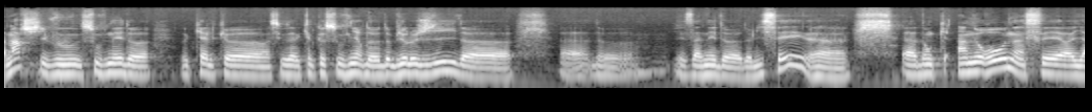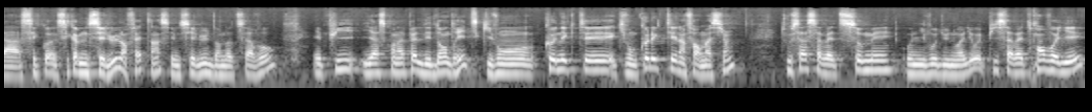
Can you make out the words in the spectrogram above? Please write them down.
marche? Si vous vous souvenez de, quelques, si vous avez quelques souvenirs de, biologie, de, euh, de les années de, lycée. Euh, euh, donc un neurone, c'est euh, comme une cellule en fait, hein, c'est une cellule dans notre cerveau. Et puis il y a ce qu'on appelle des dendrites qui vont, connecter, qui vont collecter l'information. Tout ça, ça va être sommé au niveau du noyau et puis ça va être renvoyé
